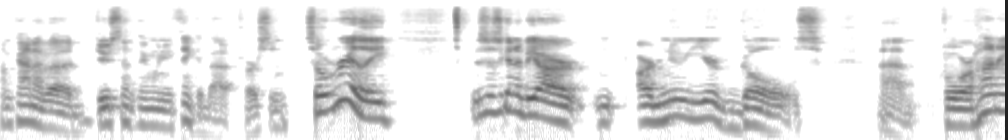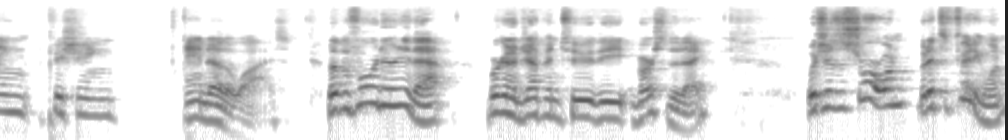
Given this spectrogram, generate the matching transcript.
I'm kind of a do something when you think about it person. So really, this is going to be our our New Year goals uh, for hunting, fishing, and otherwise. But before we do any of that, we're going to jump into the verse of the day, which is a short one, but it's a fitting one,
